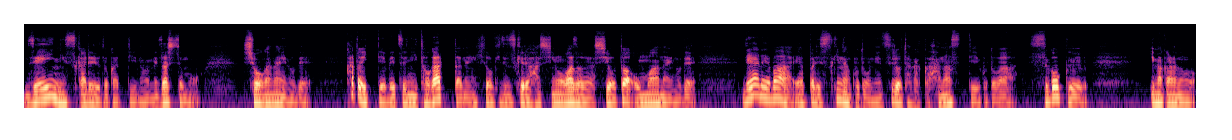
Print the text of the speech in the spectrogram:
全員に好かれるとかっていうのは目指してもしょうがないのでかといって別に尖ったね人を傷つける発信をわざわざしようとは思わないのでであればやっぱり好きなことを熱量高く話すっていうことはすごく今からの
